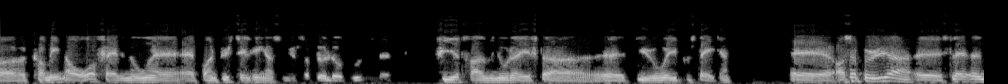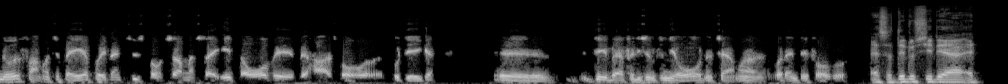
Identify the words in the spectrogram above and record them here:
at komme ind og overfalde nogle af, af Brøndbys tilhængere, som jo så blev lukket ud øh, 34 minutter efter øh, de øvrige på stadion. Øh, og så bølger øh, slaget noget frem og tilbage, og på et eller andet tidspunkt, så er man så ind over ved, ved Haraldsborg Bodega. Øh, det er i hvert fald ligesom sådan i overordnede termer, hvordan det foregår. Altså det du siger, det er, at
